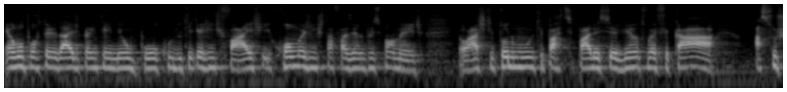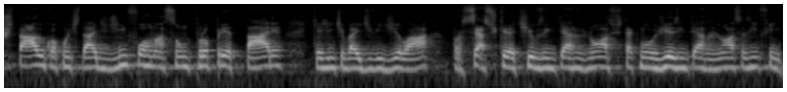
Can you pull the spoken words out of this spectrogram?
É uma oportunidade para entender um pouco do que, que a gente faz e como a gente está fazendo principalmente. Eu acho que todo mundo que participar desse evento vai ficar assustado com a quantidade de informação proprietária que a gente vai dividir lá, processos criativos internos nossos, tecnologias internas nossas, enfim,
